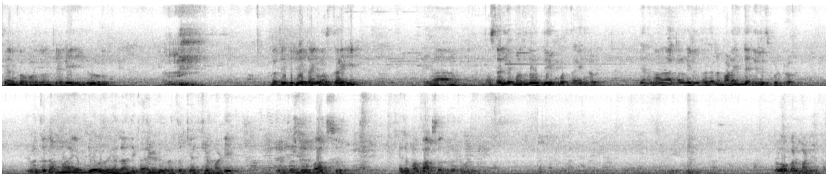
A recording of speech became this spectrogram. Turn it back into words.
ಸೇರ್ಕೋಬೋದು ಅಂತೇಳಿ ಇದು ಮತ್ತು ಇದ್ರ ಜೊತೆಗೆ ಹೊಸದಾಗಿ ಈಗ ಬಸ್ಸಲ್ಲಿ ಮೊದಲು ನೀರು ಕೊಡ್ತಾಯಿದ್ರು ಏನು ನಾನಾ ಕಾರಣಗಳಿಂದ ಅದನ್ನು ಭಾಳ ಹಿಂದೆ ನಿಲ್ಲಿಸ್ಬಿಟ್ರು. ಇವತ್ತು ನಮ್ಮ ಎಂ ಡಿ ಅವರು ಎಲ್ಲ ಅಧಿಕಾರಿಗಳು ಇವತ್ತು ಚರ್ಚೆ ಮಾಡಿ ಇವತ್ತೊಂದು ಬಾಕ್ಸು ಎಲ್ಲಪ್ಪ ಬಾಕ್ಸ್ ಒಂದು ಇವತ್ತು ಮಾಡಿ ಓಪನ್ ಮಾಡಬೇಕು.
